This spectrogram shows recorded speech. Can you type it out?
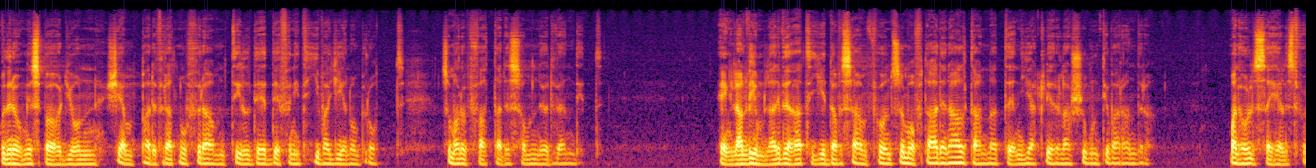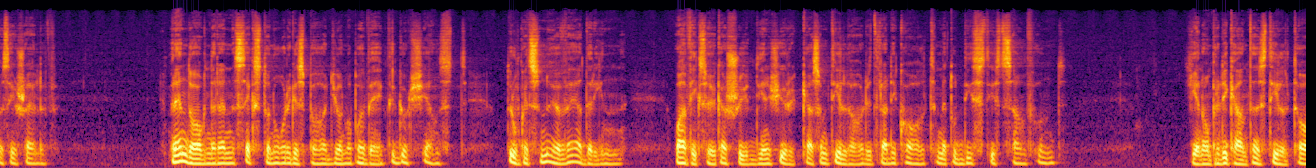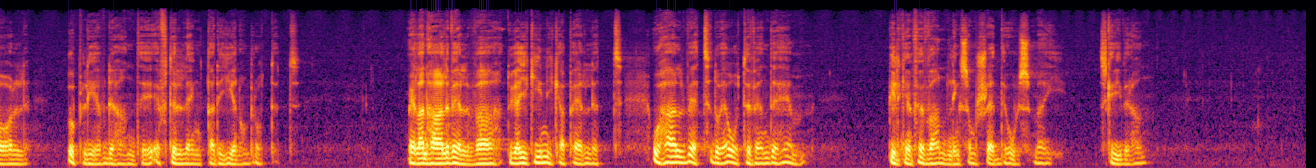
och den unge Spurgeon kämpade för att nå fram till det definitiva genombrott som han uppfattade som nödvändigt. England vimlade vid denna tid av samfund som ofta hade en allt annat än hjärtlig relation till varandra. Man höll sig helst för sig själv. Men en dag när den 16-årige Spurgeon var på väg till gudstjänst drog ett snöväder in och han fick söka skydd i en kyrka som tillhörde ett radikalt metodistiskt samfund. Genom predikantens tilltal upplevde han det efterlängtade genombrottet. Mellan halv elva då jag gick in i kapellet och halv ett då jag återvände hem. Vilken förvandling som skedde hos mig, skriver han.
